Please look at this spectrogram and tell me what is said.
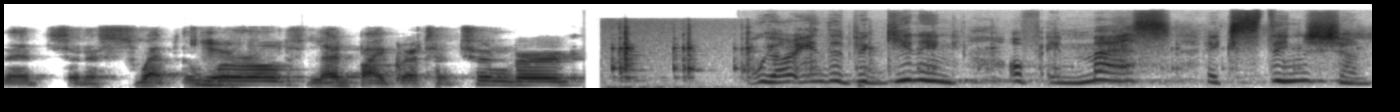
that sort of swept the yes. world, led by Greta Thunberg. We are in the beginning of a mass extinction,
